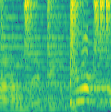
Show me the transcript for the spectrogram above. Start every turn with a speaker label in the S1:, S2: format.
S1: i'm the beat.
